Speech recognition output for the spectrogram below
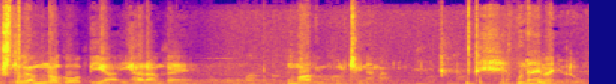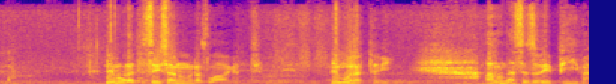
što ga mnogo opija i haram ga je u malim količinama. U najmanju ruku. Ne morate se i sa mnom razlagati. Ne morate vi. Ali ona se zove piva.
